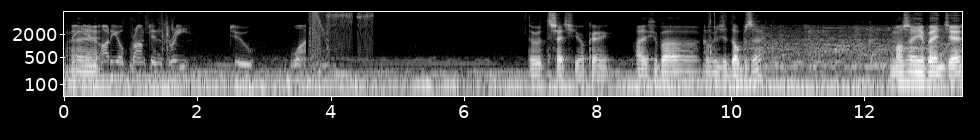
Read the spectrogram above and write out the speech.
Begin e, audio prompt in 3, 2, 1. To był trzeci, okej. Okay. Ale chyba będzie dobrze. Może nie będzie.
